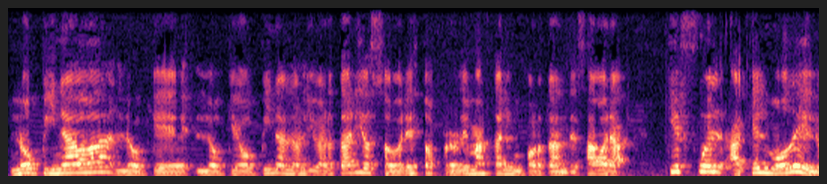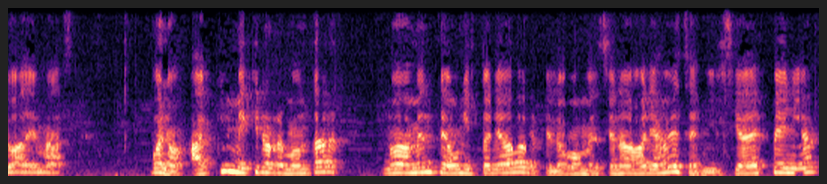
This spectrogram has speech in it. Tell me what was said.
no opinaba lo que, lo que opinan los libertarios sobre estos problemas tan importantes. Ahora, ¿qué fue aquel modelo además? Bueno, aquí me quiero remontar nuevamente a un historiador que lo hemos mencionado varias veces, de Peña,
